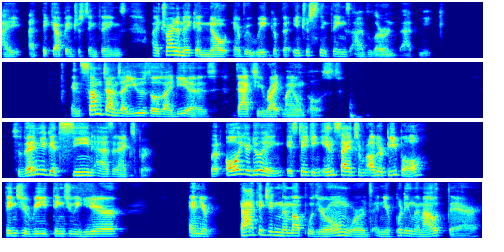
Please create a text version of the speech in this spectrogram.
I, I pick up interesting things. I try to make a note every week of the interesting things I've learned that week. And sometimes I use those ideas to actually write my own post. So then you get seen as an expert. But all you're doing is taking insights from other people, things you read, things you hear, and you're packaging them up with your own words and you're putting them out there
